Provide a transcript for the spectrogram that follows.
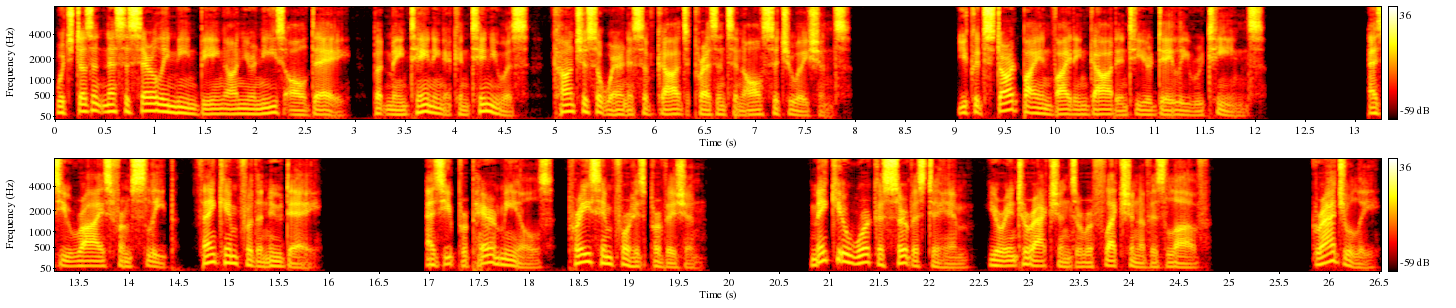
which doesn't necessarily mean being on your knees all day, but maintaining a continuous, conscious awareness of God's presence in all situations. You could start by inviting God into your daily routines. As you rise from sleep, thank Him for the new day. As you prepare meals, praise Him for His provision. Make your work a service to Him, your interactions a reflection of His love. Gradually,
